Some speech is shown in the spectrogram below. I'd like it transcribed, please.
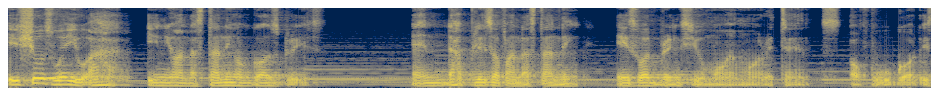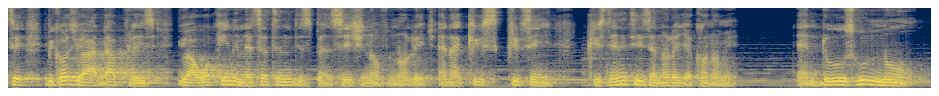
it shows where you are in your understanding of God's grace. And that place of understanding is what brings you more and more returns of who God is. Because you are at that place, you are working in a certain dispensation of knowledge. And I keep, keep saying Christianity is a knowledge economy. And those who know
